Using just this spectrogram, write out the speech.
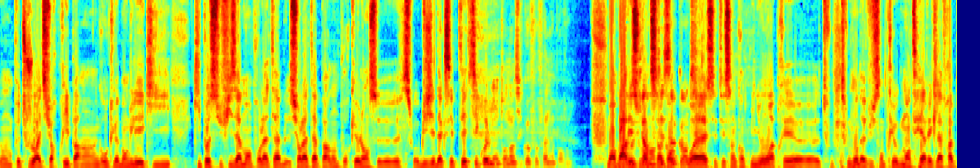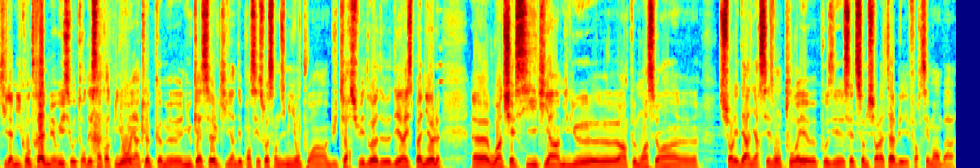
on peut toujours être surpris par un gros club anglais qui, qui pose suffisamment pour la table, sur la table pardon, pour que Lens euh, soit obligé d'accepter. C'est quoi le montant d'un Seko pour vous? Bon, on parlait souvent de 40 et 50. 50. Ouais, c'était 50 millions. Après, euh, tout, tout le monde a vu son prix augmenter avec la frappe qu'il a mis contre Rennes. Mais oui, c'est autour des 50 millions. Et un club comme euh, Newcastle qui vient de dépenser 70 millions pour un buteur suédois de D1 espagnol. euh, ou un Chelsea qui a un milieu euh, un peu moins serein euh, sur les dernières saisons pourrait euh, poser cette somme sur la table. Et forcément, bah,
